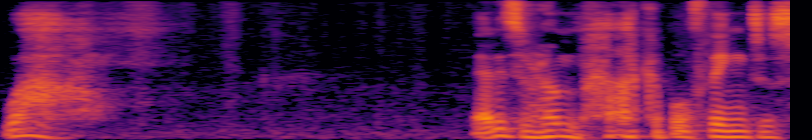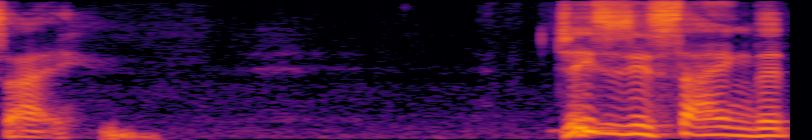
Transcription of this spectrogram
Wow. That is a remarkable thing to say. Jesus is saying that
